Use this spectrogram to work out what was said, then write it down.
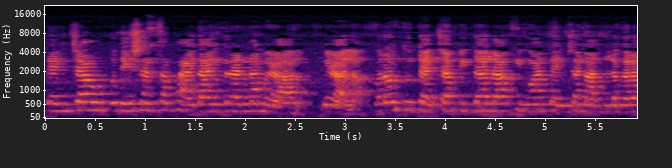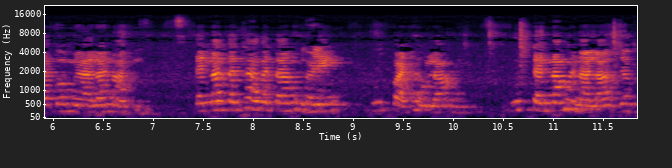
त्यांच्या उपदेशांचा फायदा इतरांना मिळाला मिळाला. परंतु त्यांच्या पित्याला किंवा त्यांच्या नातलगाला तो मिळाला नाही. त्यांना तथागतांकडे दूत पाठवला. दूत त्यांना म्हणाला जग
